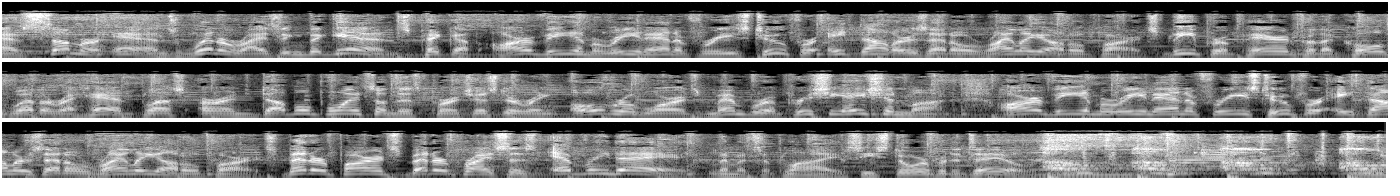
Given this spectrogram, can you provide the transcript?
As summer ends, winterizing begins. Pick up RV and marine antifreeze two for $8 at O'Reilly Auto Parts. Be prepared for the cold weather ahead, plus earn double points on this purchase during O Rewards Member Appreciation Month. RV and marine antifreeze two for $8 at O'Reilly Auto Parts. Better parts, better prices every day. Limit supply. See store for details. Oh, oh, oh,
